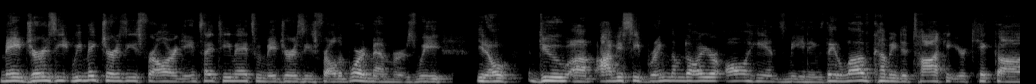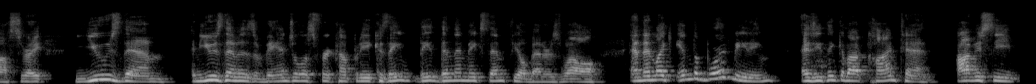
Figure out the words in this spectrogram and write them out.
made jersey, we make jerseys for all our Gainsight teammates. We made jerseys for all the board members. We, you know, do um, obviously bring them to all your all hands meetings. They love coming to talk at your kickoffs, right? Use them and use them as evangelists for a company because they they then that makes them feel better as well. And then like in the board meeting, as you think about content, obviously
